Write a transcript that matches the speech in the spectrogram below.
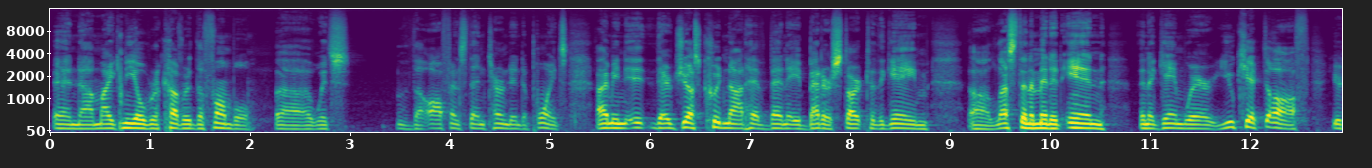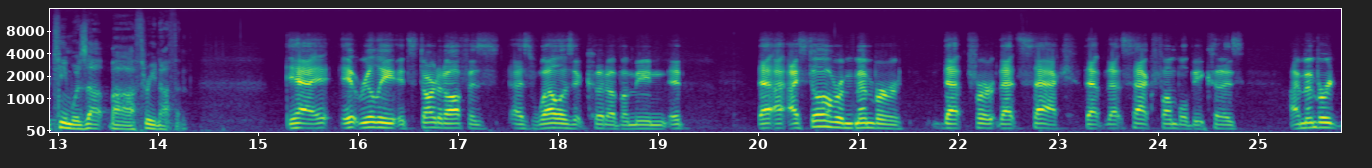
and uh, Mike Neal recovered the fumble, uh, which the offense then turned into points. I mean, it, there just could not have been a better start to the game. Uh, less than a minute in, in a game where you kicked off, your team was up three nothing. Yeah, it, it really it started off as as well as it could have. I mean, it that I, I still remember that for that sack that that sack fumble because I remember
